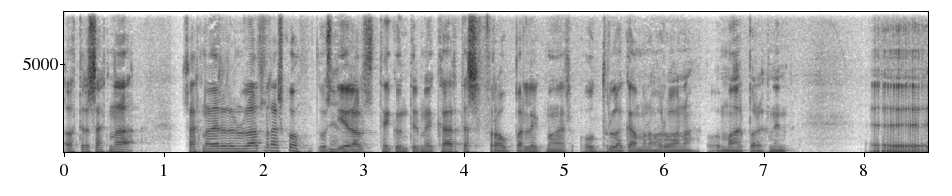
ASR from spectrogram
áttir að sakna sakna þeirra raunverulega allra sko. Þú veist ég er alls tekið undir með Kardas frábær leikmaður, ótrúlega gaman að horfa hana og maður bara veginn uh,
